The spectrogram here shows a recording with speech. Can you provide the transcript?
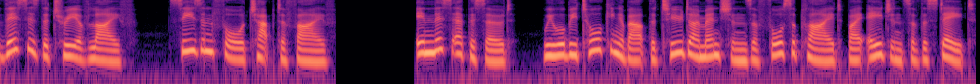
This is the Tree of Life, Season 4, Chapter 5. In this episode, we will be talking about the two dimensions of force applied by agents of the state,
